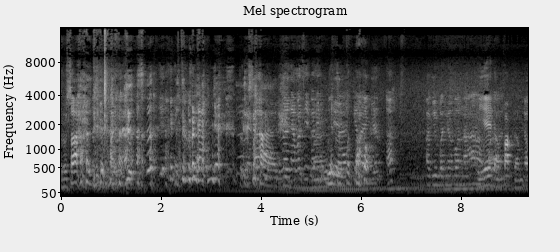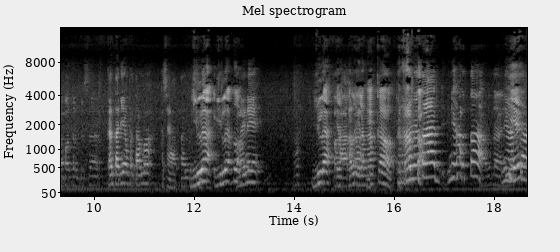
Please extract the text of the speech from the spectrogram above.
terus aja itu gue nanya terus aja sih tadi? Cepet? Akibatnya konah. Iya, dampak, dampak. Dampak terbesar. kan tadi yang pertama kesehatan gila, gila tuh. kalau ini Gila, ya kalau hilang akal. Kan harta. tadi ini harta Harta. ini Iya. harta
